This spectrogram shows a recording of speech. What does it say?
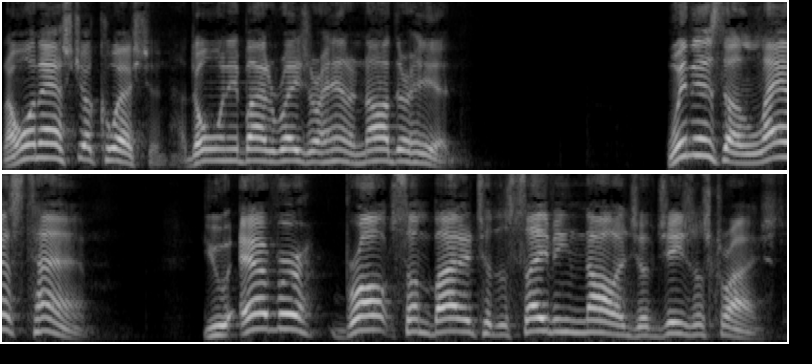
And I want to ask you a question. I don't want anybody to raise their hand and nod their head. When is the last time you ever brought somebody to the saving knowledge of Jesus Christ?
